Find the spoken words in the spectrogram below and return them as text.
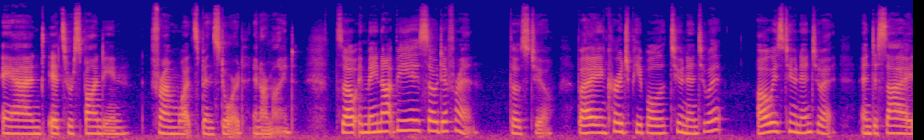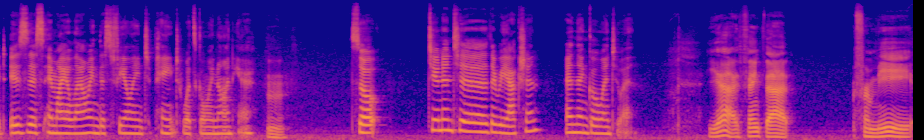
And it's responding from what's been stored in our mind. So it may not be so different, those two, but I encourage people to tune into it, always tune into it and decide is this, am I allowing this feeling to paint what's going on here? Mm. So tune into the reaction and then go into it. Yeah, I think that for me,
